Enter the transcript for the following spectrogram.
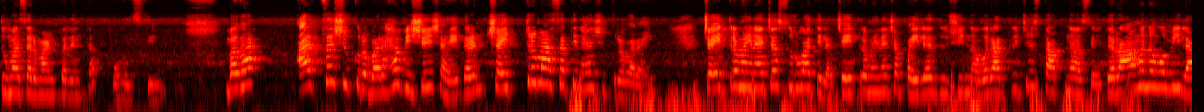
तुम्हा सर्वांपर्यंत पोहोचतील. बघा आजचा शुक्रवार हा विशेष आहे कारण चैत्र मासातील हा शुक्रवार आहे. चैत्र महिन्याच्या सुरुवातीला चैत्र महिन्याच्या पहिल्याच दिवशी नवरात्रीची स्थापना असते. तर रामनवमीला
